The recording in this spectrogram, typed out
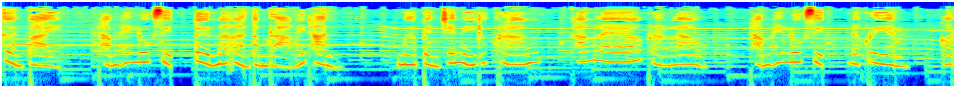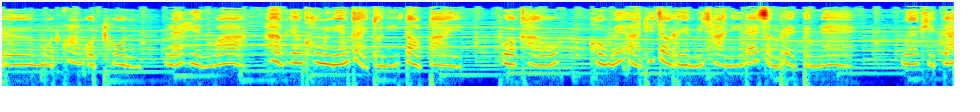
เกินไปทำให้ลูกศิษย์ ตื่นมาอ่านตำราไม่ทัน เมื่อเป็นเช่นนี้ทุกครั้ง ครั้งแล้วครั้งเล่าทำให้ลูกศิษย์นักเรียน ก็เริ่มหมดความอดทน และเห็นว่าหากยังคงเลี้ยงไก่ตัวนี้ต่อไป พวกเขาคงไม่อาจที่จะเรียนวิชานี้ได้สำเร็จเป็นแน่ เมื่อคิดได้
